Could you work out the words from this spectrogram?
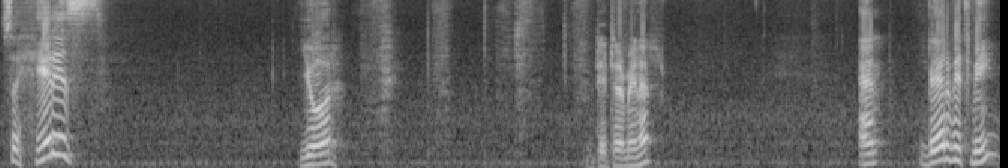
So here is your determiner. And bear with me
